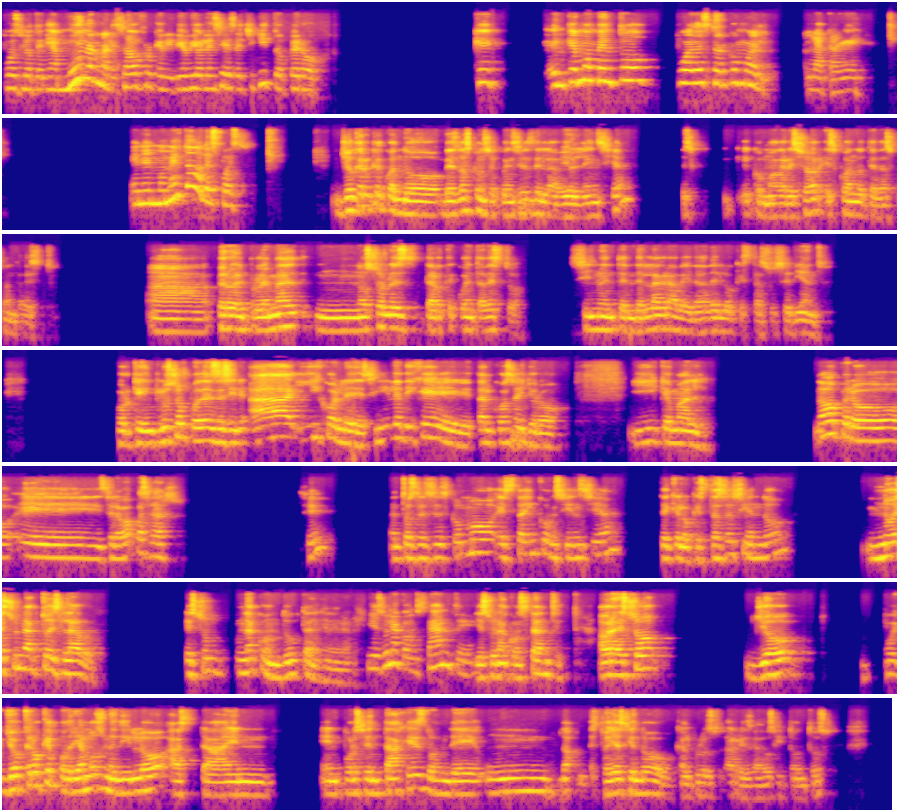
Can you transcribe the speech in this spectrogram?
pues lo tenía muy normalizado porque vivió violencia desde chiquito, pero ¿qué, ¿en qué momento puede ser como el, la cagué? ¿En el momento o después? Yo creo que cuando ves las consecuencias de la violencia, es, como agresor, es cuando te das cuenta de esto. Uh, pero el problema no solo es darte cuenta de esto, sino entender la gravedad de lo que está sucediendo. Porque incluso puedes decir, ah, híjole, sí le dije tal cosa y lloró. Y qué mal. No, pero eh, se le va a pasar. ¿Sí? Entonces es como esta inconsciencia de que lo que estás haciendo no es un acto aislado, es una conducta en general. Y es una constante. Y es una constante. Ahora, eso yo, pues, yo creo que podríamos medirlo hasta en, en porcentajes donde un, no, estoy haciendo cálculos arriesgados y tontos,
